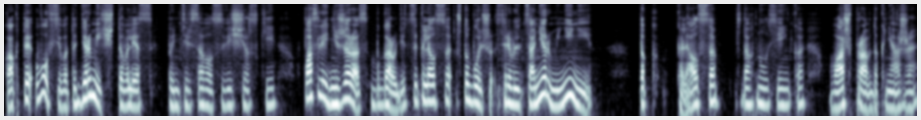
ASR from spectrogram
«Как ты вовсе в это дерьмище-то влез?» – поинтересовался Вещерский. «В последний же раз Богородице клялся, что больше с революционерами ни-ни». «Так клялся», – вздохнул Сенька. «Ваш правда, княже».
